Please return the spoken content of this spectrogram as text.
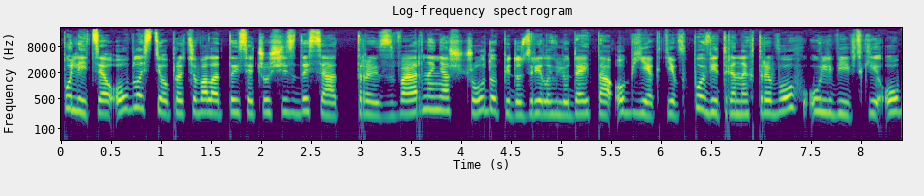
Поліція області опрацювала 1063 звернення щодо підозрілих людей та об'єктів. Повітряних тривог у Львівській області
